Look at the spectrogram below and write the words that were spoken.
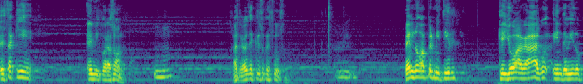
está aquí en mi corazón, a través de Cristo Jesús. Él no va a permitir que yo haga algo indebido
